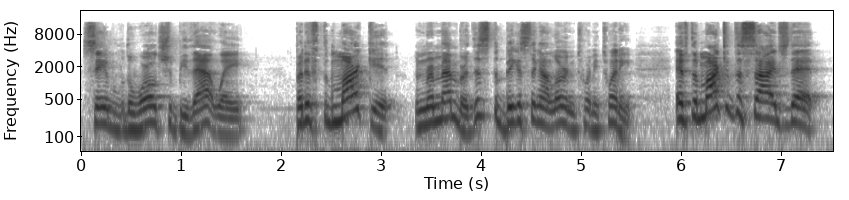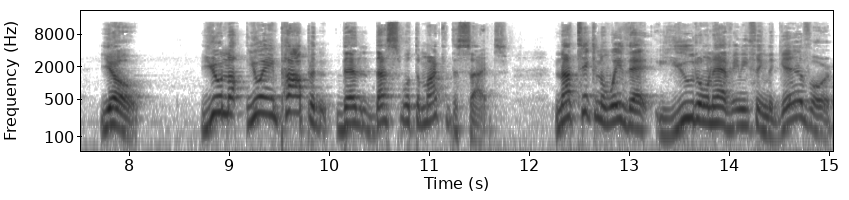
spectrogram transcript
say the world should be that way. But if the market, and remember, this is the biggest thing I learned in 2020. If the market decides that, yo, you're not, you ain't popping, then that's what the market decides. Not taking away that you don't have anything to give or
